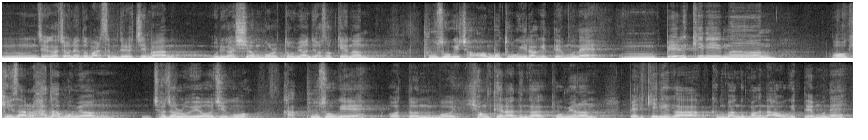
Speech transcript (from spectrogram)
음, 제가 전에도 말씀드렸지만, 우리가 시험 볼 도면 6개는 부속이 전부 동일하기 때문에, 음, 뺄 길이는 어, 계산을 하다 보면 저절로 외워지고, 각 부속의 어떤 뭐 형태라든가 보면은 뺄 길이가 금방금방 나오기 때문에,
